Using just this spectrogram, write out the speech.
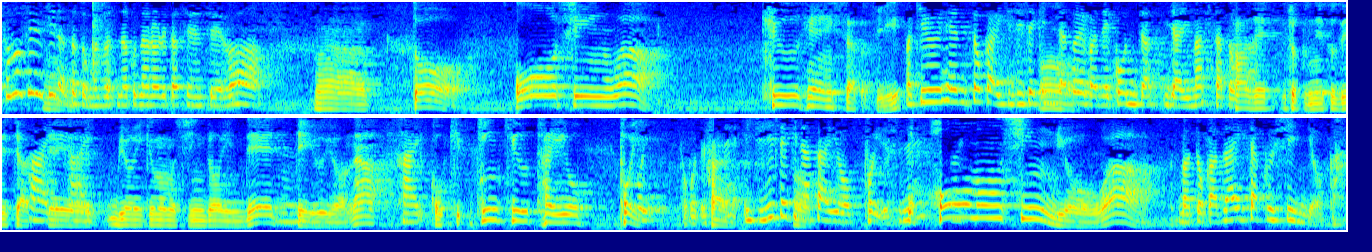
その先生だったと思います、亡くなられた先生は。えっと往診は急変した時、まあ、急変とか一時的に例えば寝込んじゃいましたとか。風邪ちょっと熱出ちゃって、はいはい、病院行くのもしんどいんで、っていうような、はい、こう緊急対応っぽい。とこですね、はい、一時的な対応っぽいですね。訪問診療は、まあ、とか在宅診療か。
